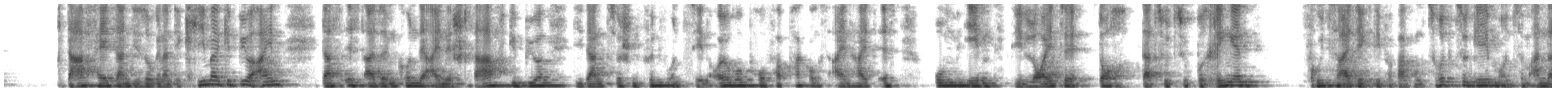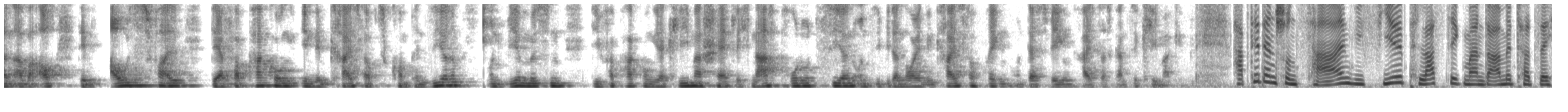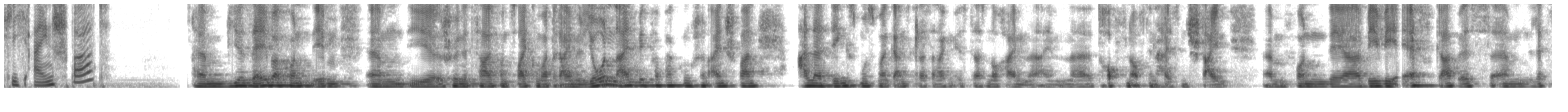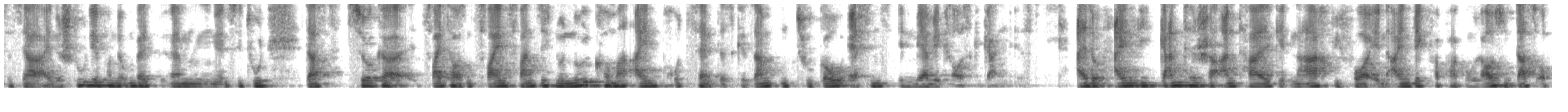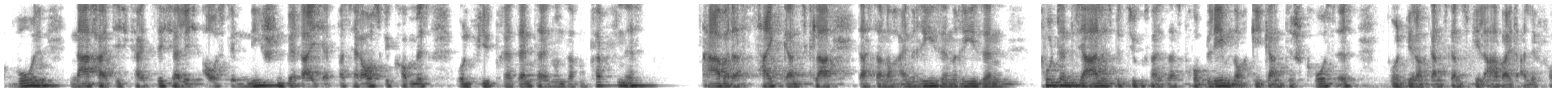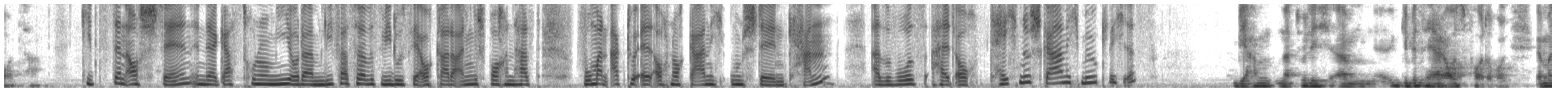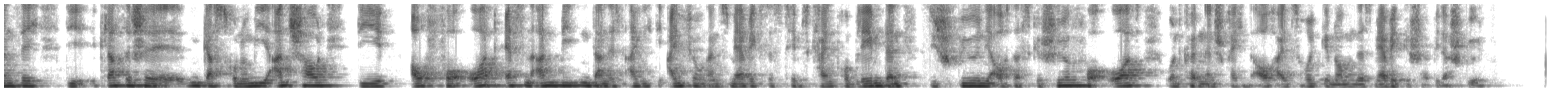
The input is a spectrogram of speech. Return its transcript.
da fällt dann die sogenannte Klimagebühr ein. Das ist also im Grunde eine Strafgebühr, die dann zwischen 5 und 10 Euro pro Verpackungseinheit ist, um eben die Leute doch dazu zu bringen, frühzeitig die Verpackung zurückzugeben und zum anderen aber auch den Ausfall der Verpackung in dem Kreislauf zu kompensieren. Und wir müssen die Verpackung ja klimaschädlich nachproduzieren und sie wieder neu in den Kreislauf bringen. Und deswegen heißt das Ganze Klimagebühr. Habt ihr denn schon Zahlen, wie viel Plastik man damit tatsächlich einspart? Ähm, wir selber konnten eben ähm, die schöne Zahl von 2,3 Millionen Einwegverpackungen schon einsparen. Allerdings muss man ganz klar sagen, ist das noch ein, ein äh, Tropfen auf den heißen Stein. Ähm, von der WWF gab es ähm, letztes Jahr eine Studie von der Umweltinstitut, dass circa 2022 nur 0,1 Prozent des gesamten To-Go-Essens in Mehrweg rausgegangen ist. Also ein gigantischer Anteil geht nach wie vor in Einwegverpackung raus und das, obwohl Nachhaltigkeit sicherlich aus dem Nischenbereich etwas herausgekommen ist und viel präsenter in unseren Köpfen ist. Aber das zeigt ganz klar, dass da noch ein riesen, riesen Potenzial ist, beziehungsweise das Problem noch gigantisch groß ist und wir noch ganz, ganz viel Arbeit alle vor uns haben. Gibt es denn auch Stellen in der Gastronomie oder im Lieferservice, wie du es ja auch gerade angesprochen hast, wo man aktuell auch noch gar nicht umstellen kann? Also wo es halt auch technisch gar nicht möglich ist? wir haben natürlich ähm, gewisse Herausforderungen. Wenn man sich die klassische Gastronomie anschaut, die auch vor Ort Essen anbieten, dann ist eigentlich die Einführung eines Mehrwegsystems kein Problem, denn sie spülen ja auch das Geschirr vor Ort und können entsprechend auch ein zurückgenommenes Mehrweggeschirr wieder spülen.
